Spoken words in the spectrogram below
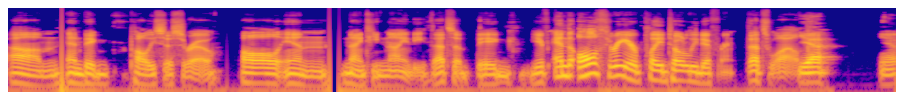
um, and Big Paulie Cicero. All in 1990. That's a big year, and all three are played totally different. That's wild. Yeah, yeah.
